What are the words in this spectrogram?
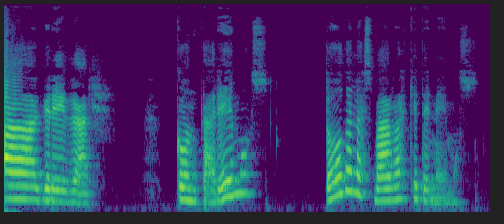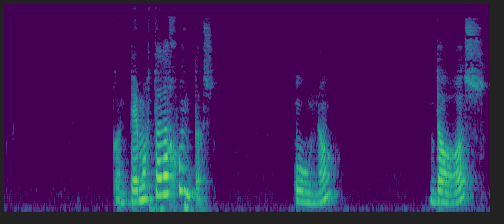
Agregar. Contaremos todas las barras que tenemos. Contemos todos juntos. Uno, dos,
